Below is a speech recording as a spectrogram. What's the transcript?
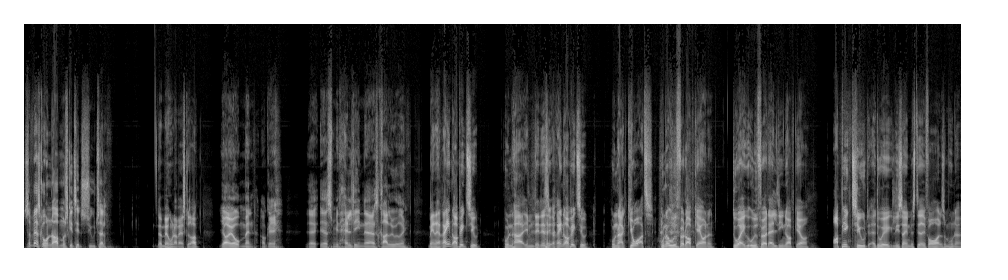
Så vasker hun op måske til et 7-tal. Men hun har vasket op. Jo, jo, men okay. Jeg, jeg smidt halvdelen af skraldet ud, ikke? Men rent objektivt, hun har, jamen det er det, rent objektivt, hun har gjort, hun har udført opgaverne. Du har ikke udført alle dine opgaver. Objektivt er du ikke lige så investeret i forholdet, som hun er.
